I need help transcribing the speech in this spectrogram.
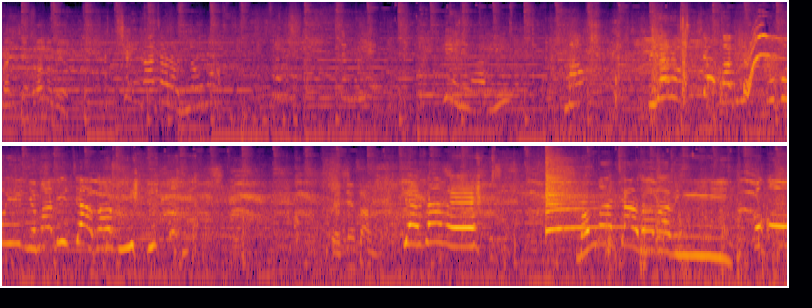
လိုက်ချင်းစားလို့ရတယ်ချင်းကားကြတော့လုံးတော့တမီးပြည့်နေပါပြီမောင်ဒီကတော့ကြာပါပြီကိုကိုကြီးညီမလေးကြာပါပြီပြန်ချင်းစားမယ်ပြန်စားမယ်မမကြာတော့ပါပြီကိုကို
